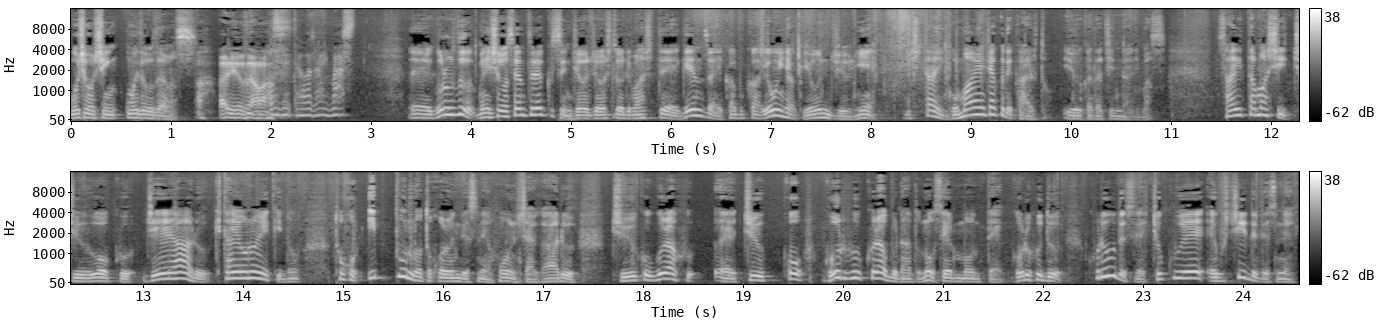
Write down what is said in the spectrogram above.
ご昇進おめでとうございます。あありがとうございます。おめでとうございます。えー、ゴルフ名称セントレックスに上場しておりまして、現在株価442円、1単位5万円弱で買えるという形になります。埼玉市中央区 JR 北与野駅の徒歩1分のところにですね、本社がある中古グラフ、えー、中古ゴルフクラブなどの専門店、ゴルフドゥ、これをですね、直営 FC でですね、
